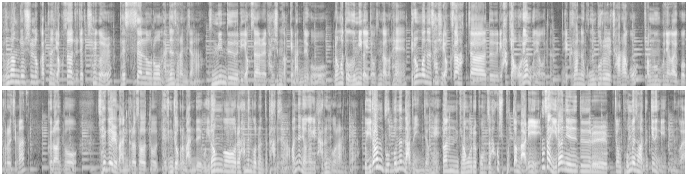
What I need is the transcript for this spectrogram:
조선왕조실록 같은 역사 주제 책을 베스트셀러로 만든 사람이잖아. 국민들이 역사를 관심 갖게 만들고 이런 것도 의미가 있다고 생각을 해. 이런 거는 사실 역사학자들이 하기 어려운 분야거든. 이제 그 사람들은 공부를 잘하고 전문 분야가 있고 그러지만 그런 또 책을 만들어서 또 대중적으로 만들고 이런 거를 하는 거는 또 다르잖아. 완전 영역이 다른 거라는 거야. 뭐 이런 부분은 나도 인정해. 이런 경우를 보면서 하고 싶었던 말이 항상 이런 일들을 좀 보면서 느끼는 게 있는 거야.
